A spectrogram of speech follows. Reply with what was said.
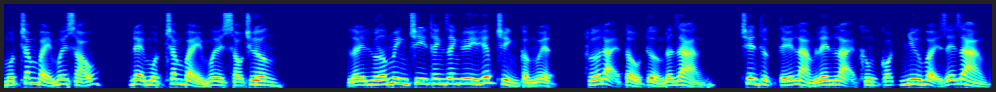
176, đệ 176 chương. Lấy hứa minh chi thanh danh uy hiếp trình cầm nguyệt, hứa đại tẩu tưởng đơn giản, trên thực tế làm lên lại không có như vậy dễ dàng.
